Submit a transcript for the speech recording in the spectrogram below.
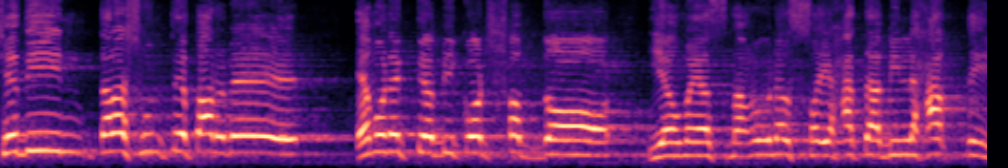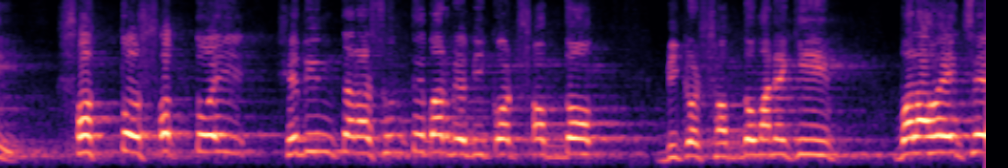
সেদিন তারা শুনতে পারবে এমন একটা বিকট শব্দ। সত্য সত্যই সেদিন তারা শুনতে পারবে বিকট শব্দ। বিকট শব্দ মানে কি? বলা হয়েছে,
